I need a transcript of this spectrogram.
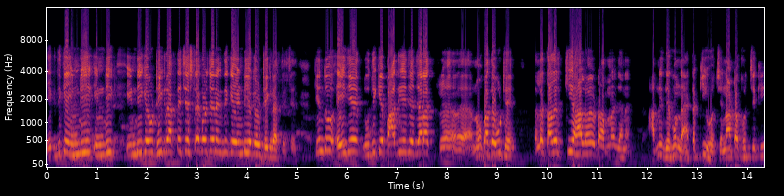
একদিকে ইন্ডি ইন্ডি ইন্ডিকেও ঠিক রাখতে চেষ্টা করছেন একদিকে এনডিএকেও ঠিক রাখতেছেন কিন্তু এই যে দুদিকে পা দিয়ে যে যারা নৌকাতে উঠে তাহলে তাদের কি হাল হয় ওটা আপনারা জানেন। আপনি দেখুন না, একটা কি হচ্ছে, নাটক হচ্ছে কি?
